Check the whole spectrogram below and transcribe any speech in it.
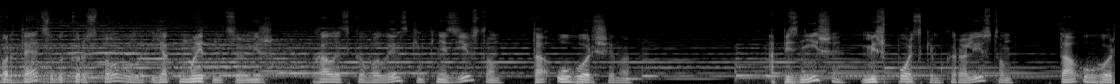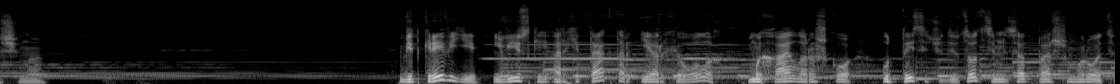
фортецю використовували як митницю між Галицько-Волинським князівством та Угорщиною, а пізніше між Польським королівством та Угорщиною. Відкрив її львівський архітектор і археолог Михайло Рожко у 1971 році,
